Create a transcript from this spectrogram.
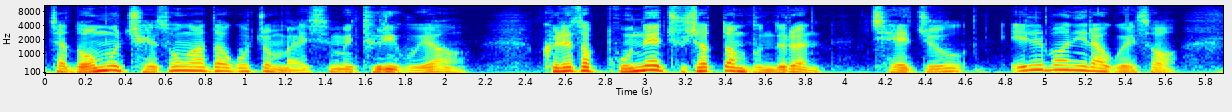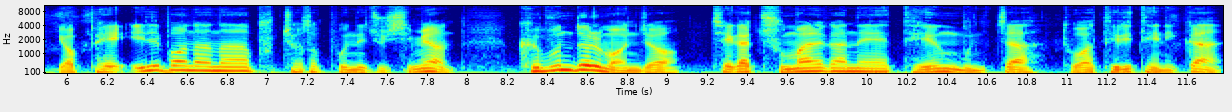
자 너무 죄송하다고 좀 말씀을 드리고요. 그래서 보내주셨던 분들은 제주 1번이라고 해서 옆에 1번 하나 붙여서 보내주시면 그분들 먼저 제가 주말간에 대응 문자 도와드릴 테니까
